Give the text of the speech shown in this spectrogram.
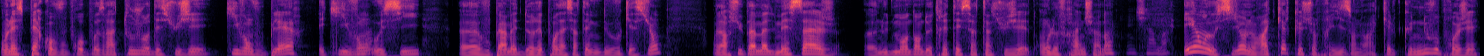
On espère qu'on vous proposera toujours des sujets qui vont vous plaire et qui vont aussi euh, vous permettre de répondre à certaines de vos questions. On a reçu pas mal de messages euh, nous demandant de traiter certains sujets. On le fera, Inch'Allah. Inch'Allah. Et on aussi, on aura quelques surprises, on aura quelques nouveaux projets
